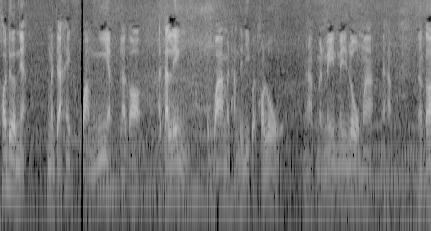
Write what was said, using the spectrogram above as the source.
ท่อเดิมเนี่ยมันจะให้ความเงียบแล้วก็อัตราเร่ง ผมว่ามันทำได้ดีกว่าท่อโล่งนะครับมันไม่ไม่โล่งมากนะครับ แล้วก็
